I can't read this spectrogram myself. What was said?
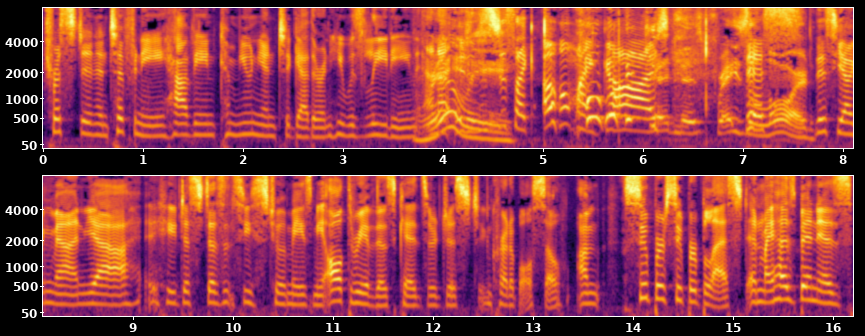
Tristan and Tiffany having communion together, and he was leading. And I, it Really? was just like, oh my Oh gosh. my goodness. Praise This, the Lord. this young man, yeah, he just doesn't cease to amaze me. All three of those kids are just incredible. So I'm super, super blessed. And my husband is,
